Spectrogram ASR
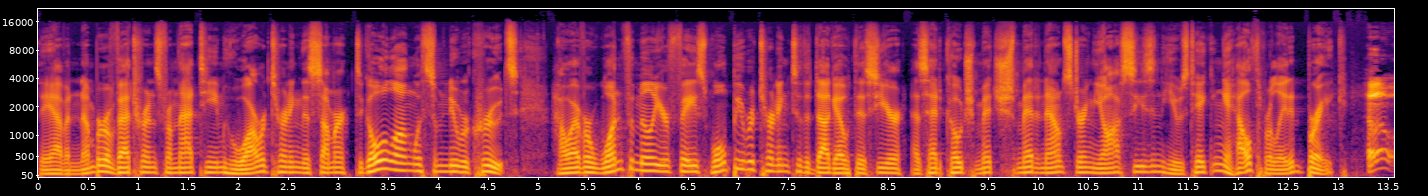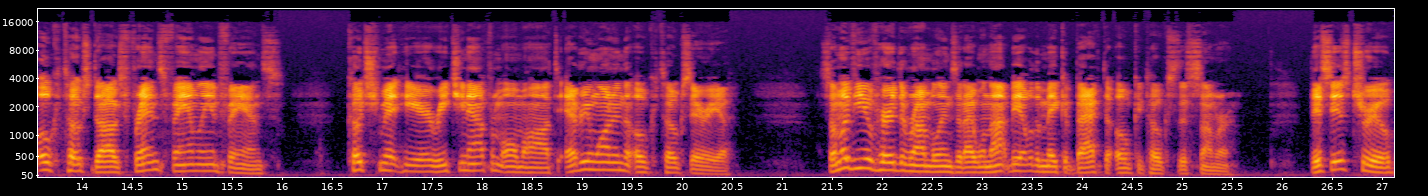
They have a number of veterans from that team who are returning this summer to go along with some new recruits. However, one familiar face won't be returning to the dugout this year, as head coach Mitch Schmidt announced during the offseason he was taking a health related break. Hello, Okotoks Dawgs, friends, family, and fans. Coach Schmidt here, reaching out from Omaha to everyone in the Okotoks area. Some of you have heard the rumblings that I will not be able to make it back to Okotoks this summer. This is true.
